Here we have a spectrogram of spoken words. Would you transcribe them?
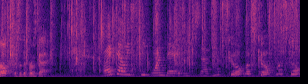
So this is the first guy. I like to at least keep one bag of each set. Let's go. Let's go. Let's go.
